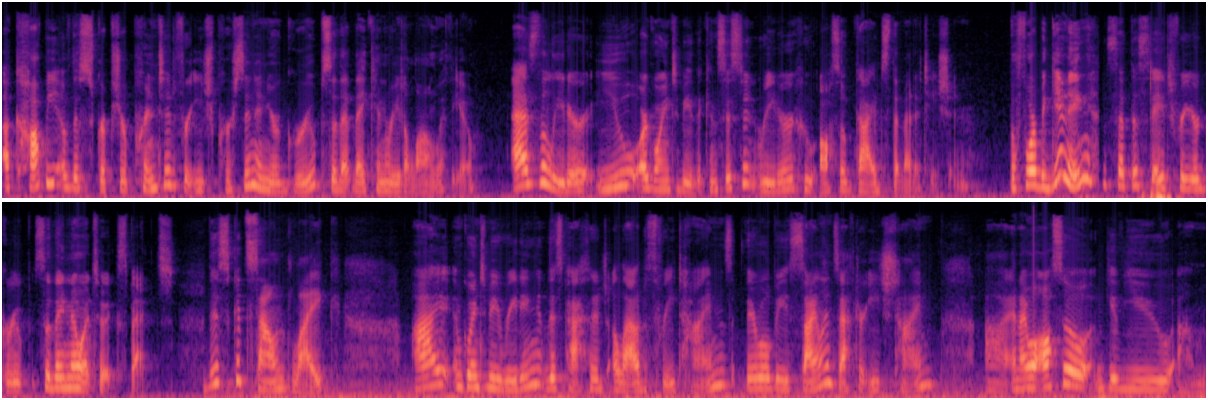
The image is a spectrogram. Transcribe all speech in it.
a copy of the scripture printed for each person in your group so that they can read along with you. As the leader, you are going to be the consistent reader who also guides the meditation. Before beginning, set the stage for your group so they know what to expect. This could sound like I am going to be reading this passage aloud three times. There will be silence after each time. Uh, and I will also give you um,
